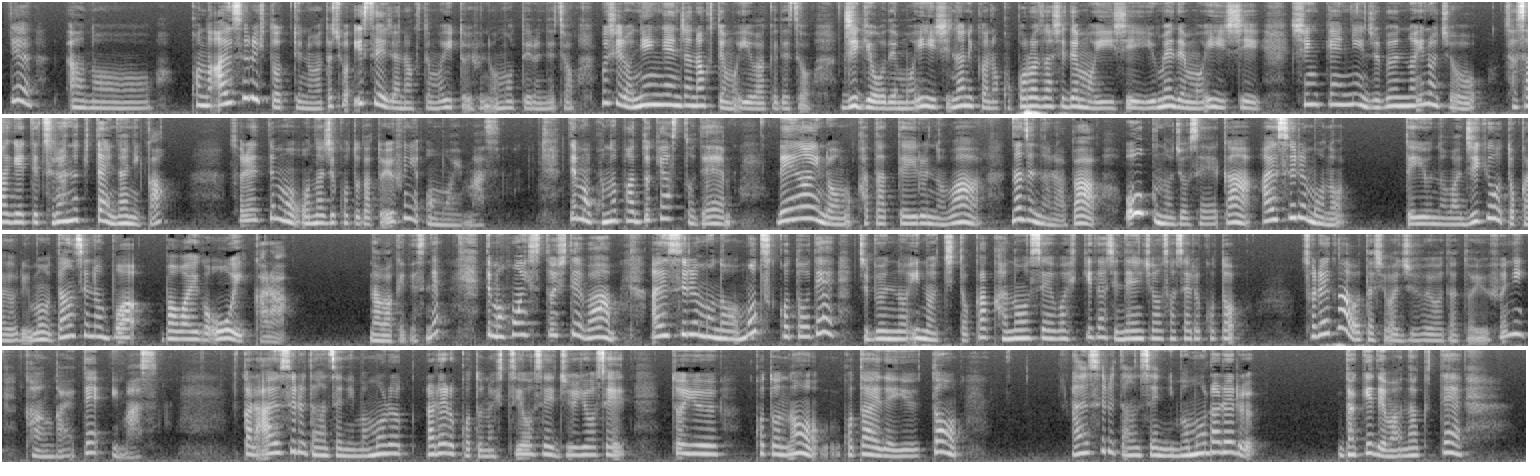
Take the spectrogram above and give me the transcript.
であのこの愛する人っていうのは私は異性じゃなくてもいいというふうに思ってるんですよ。むしろ人間じゃなくてもいいわけですよ。事業でもいいし、何かの志でもいいし、夢でもいいし、真剣に自分の命を捧げて貫きたい何か、それでも同じことだというふうに思います。でもこのパッドキャストで恋愛論を語っているのは、なぜならば多くの女性が愛するものっていうのは事業とかよりも男性の場合が多いからなわけですね。でも本質としては愛するものを持つことで自分の命とか可能性を引き出し燃焼させることそれが私は重要だというふうに考えています。だから愛する男性に守られることの必要性重要性ということの答えで言うと愛する男性に守られるだけではなくて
